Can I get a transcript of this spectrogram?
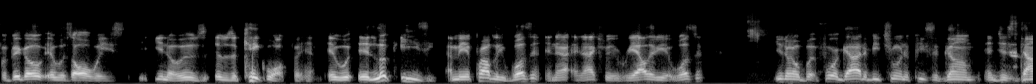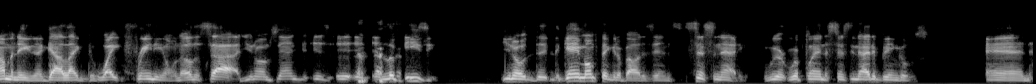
For Big O, it was always you know it was it was a cakewalk for him. It w- it looked easy. I mean, it probably wasn't, and and actually, reality, it wasn't. You know, but for a guy to be chewing a piece of gum and just dominating a guy like Dwight Freeney on the other side, you know what I'm saying? It, it, it looked easy. You know, the, the game I'm thinking about is in Cincinnati. We're we're playing the Cincinnati Bengals, and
